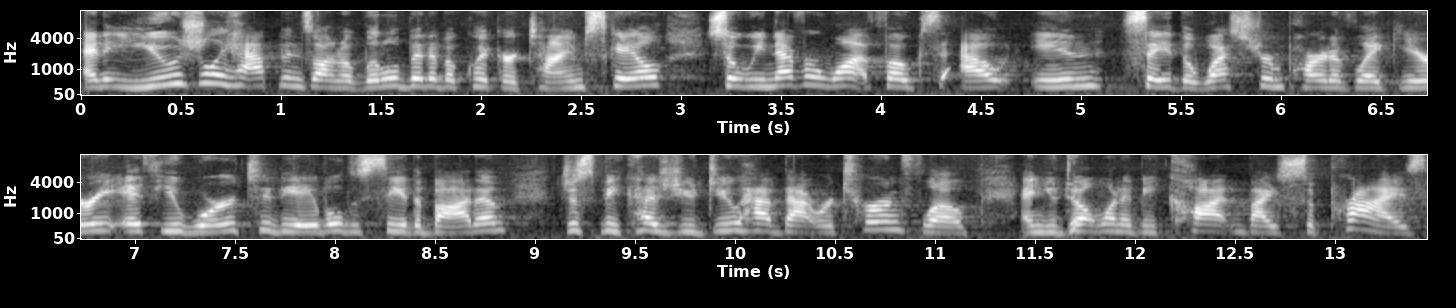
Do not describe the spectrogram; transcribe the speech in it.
and it usually happens on a little bit of a quicker time scale. So we never want folks out in, say, the western part of Lake Erie if you were to be able to see the bottom, just because you do have that return flow and you don't want to be caught by surprise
